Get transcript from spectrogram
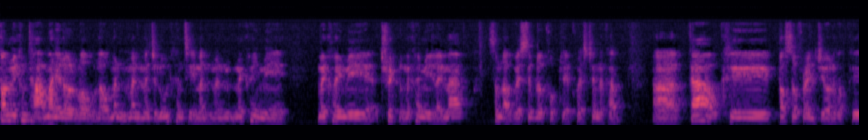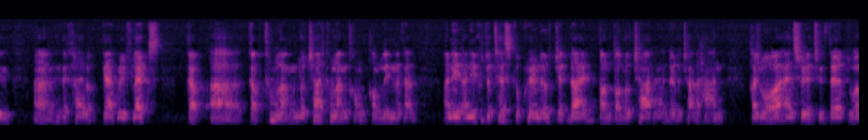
ตอนมีคำถามมาเนี่ยเราเราเรามันมันมันจะรู้ทันทีมันมันไม่ค่อยมีไม่ค่อยมี trick หรือไม่ค่อยมีอะไรมากสำหรับ vestibular cochlear question นะครับอ่าเก้าคือ glossopharyngeal นะครับคืออ่าคล้ายๆแบบ gag reflex กับอ่ากับข้างหลังรสชาติข้างหลังของของลิ้นนะครับ อันนี้อันนี้เขาจะ test กับ cranial nerve 7ได้ตอนตอนรสชาตินะฮะได้รสชาติอาหาร เขาจะบอกว่า anterior to third หรือว่า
